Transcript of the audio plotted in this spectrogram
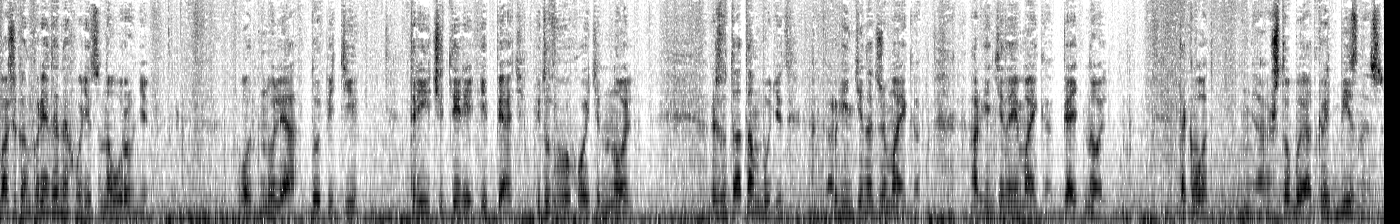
Ваши конкуренты находятся на уровне от 0 до 5, 3, 4 и 5. И тут вы выходите 0. Результатом будет Аргентина-Джамайка, Аргентина-Ямайка 5-0. Так вот, чтобы открыть бизнес,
